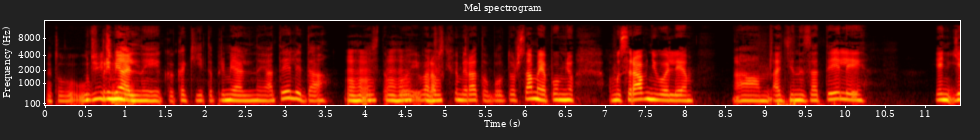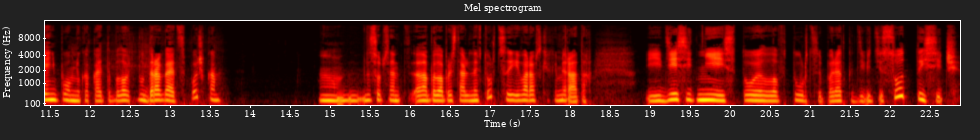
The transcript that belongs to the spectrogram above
Это ну, удивительно. Премиальные какие-то премиальные отели, да. Uh-huh, есть такое. Uh-huh, и в Арабских uh-huh. Эмиратах было то же самое. Я помню, мы сравнивали э, один из отелей. Я, я не помню, какая это была, ну, дорогая цепочка. Ну, собственно, она была представлена и в Турции, и в Арабских Эмиратах. И 10 дней стоило в Турции порядка 900 тысяч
